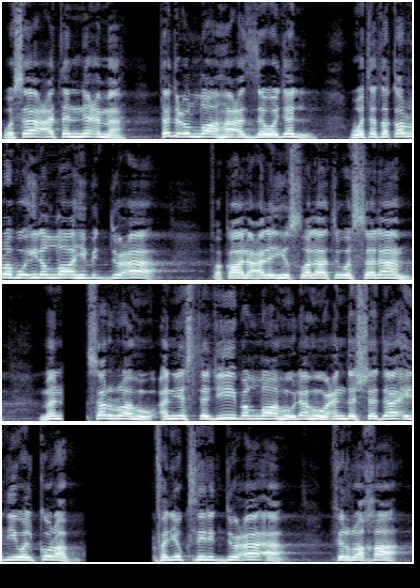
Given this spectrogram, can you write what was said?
وساعة النعمة تدعو الله عز وجل وتتقرب إلى الله بالدعاء. فقال عليه الصلاة والسلام من سره أن يستجيب الله له عند الشدائد والكرب فليكثر الدعاء في الرخاء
